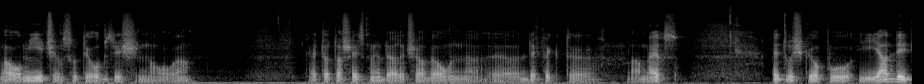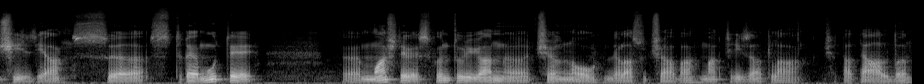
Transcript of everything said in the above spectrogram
la 1589, care tot așa îi spune, deoarece avea un uh, defect uh, la mers, Petru Șchiopu ia decizia să strămute uh, moaștele Sfântului Ioan uh, cel Nou de la Suceava, martirizat la Cetatea Albă,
